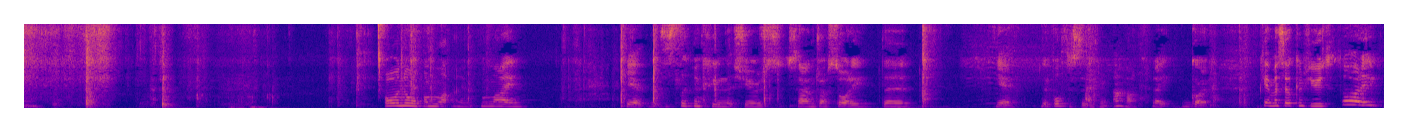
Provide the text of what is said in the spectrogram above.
Hmm. Oh no, I'm lying. I'm lying. Yeah, it's a sleeping cream that's yours, Sandra. Sorry. The yeah, they're both a sleeping cream. Ah, right, got it. Get myself confused. Sorry.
